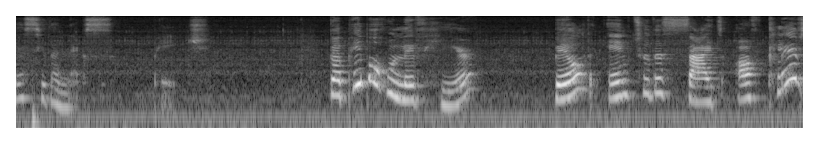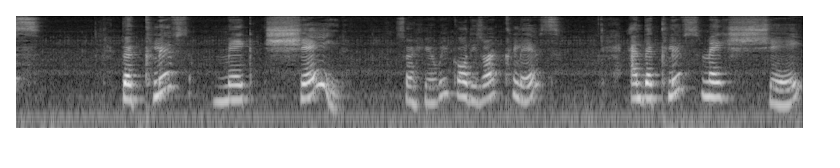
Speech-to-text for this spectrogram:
Let's see the next page. The people who live here build into the sides of cliffs. The cliffs make shade. So here we go. These are cliffs. And the cliffs make shade.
